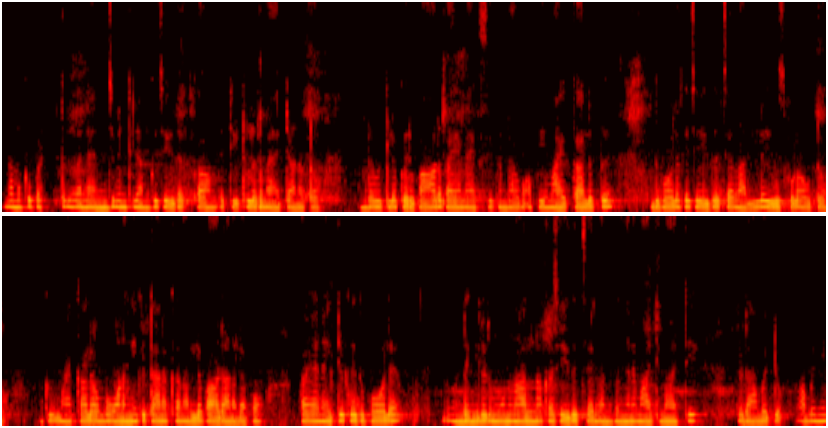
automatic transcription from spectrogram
നമുക്ക് പെട്ടെന്ന് തന്നെ അഞ്ച് മിനിറ്റിൽ നമുക്ക് ചെയ്തെടുക്കാൻ പറ്റിയിട്ടുള്ളൊരു മാറ്റാണ് കേട്ടോ. നമ്മുടെ വീട്ടിലൊക്കെ ഒരുപാട് പഴയ മാക്സിയൊക്കെ ഉണ്ടാകും അപ്പോൾ ഈ മഴക്കാലത്ത് ഇതുപോലൊക്കെ ചെയ്ത് വെച്ചാൽ നല്ല യൂസ്ഫുൾ ആവും കേട്ടോ. നമുക്ക് മഴക്കാലമാകുമ്പോൾ ഉണങ്ങി കിട്ടാനൊക്കെ നല്ല പാടാണല്ലോ. അപ്പോൾ പഴയ നൈറ്റൊക്കെ ഇതുപോലെ ഉണ്ടെങ്കിൽ ഒരു മൂന്ന് നാലെണ്ണമൊക്കെ ചെയ്ത് വെച്ചാൽ നമുക്കിങ്ങനെ മാറ്റി മാറ്റി ഇടാൻ പറ്റും. അപ്പം ഇനി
